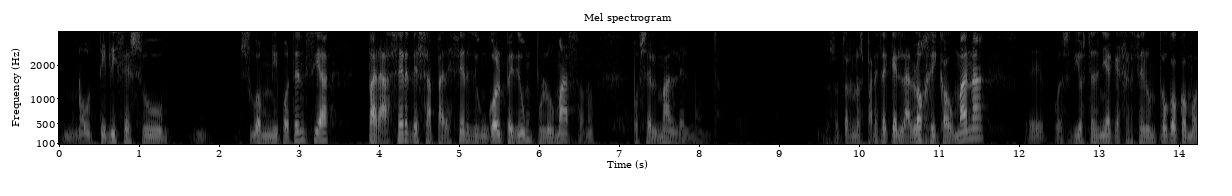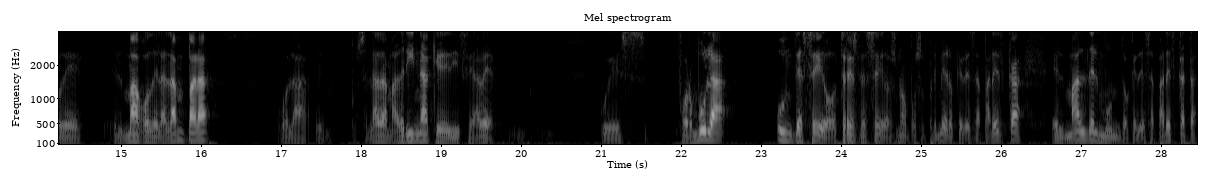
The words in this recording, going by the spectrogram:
no utilice su, su omnipotencia para hacer desaparecer de un golpe, de un plumazo, ¿no? pues el mal del mundo? Nosotros nos parece que en la lógica humana, eh, pues Dios tendría que ejercer un poco como de el mago de la lámpara, o la, eh, pues el hada madrina que dice, a ver, pues formula un deseo o tres deseos, ¿no? Pues el primero, que desaparezca el mal del mundo, que desaparezca...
